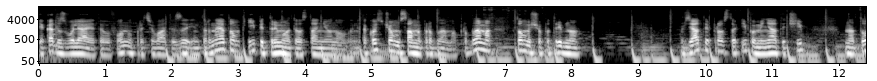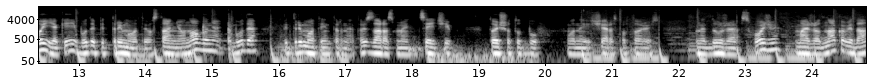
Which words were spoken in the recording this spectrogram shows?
яка дозволяє телефону працювати з інтернетом і підтримувати останні оновлення. Так ось в чому саме проблема? Проблема в тому, що потрібно взяти просто і поміняти чіп на той, який буде підтримувати останні оновлення і буде підтримувати інтернет. Ось зараз ми цей чіп, той, що тут був, вони ще раз повторююсь, вони дуже схожі, майже однакові, да?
